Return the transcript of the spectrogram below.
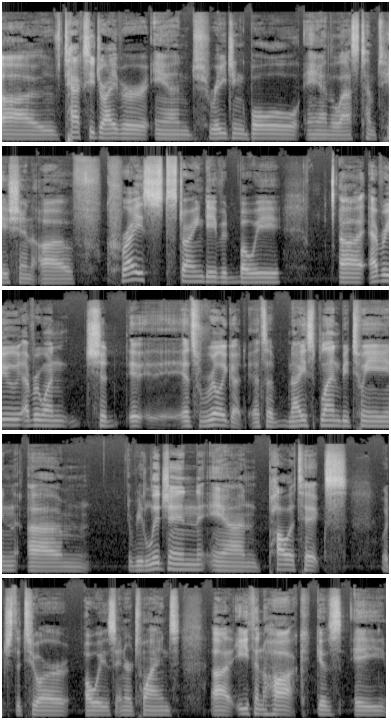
uh, Taxi Driver and Raging Bull and The Last Temptation of Christ, starring David Bowie. Uh, every everyone should. It, it's really good. It's a nice blend between um, religion and politics, which the two are always intertwined. Uh, Ethan Hawke gives a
